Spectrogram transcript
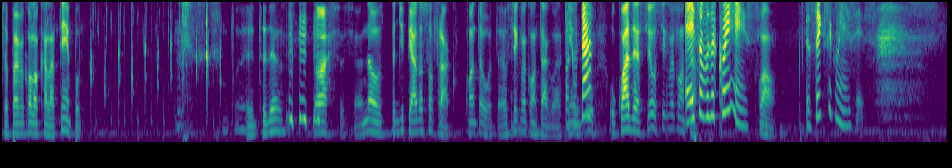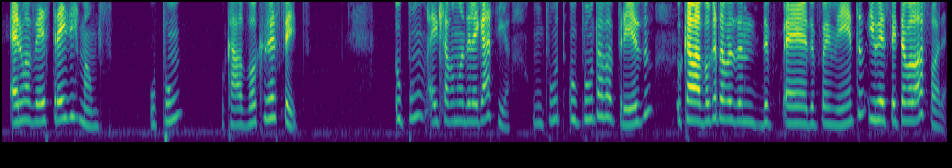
seu pai vai colocar lá tempo? Entendeu? Nossa senhora. Não, de piada eu sou fraco. Conta outra. Eu sei que vai contar agora. Pode Quem- contar? O, o quadro é seu, eu sei que vai contar. Essa você conhece. Qual? Eu sei que você conhece esse. Era uma vez três irmãos. O Pum, o Cala a Boca e o Respeito. O Pum, eles estavam numa delegacia. Um Pum, o Pum tava preso, o Cala a Boca tava dando de- é, depoimento e o Respeito tava lá fora.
